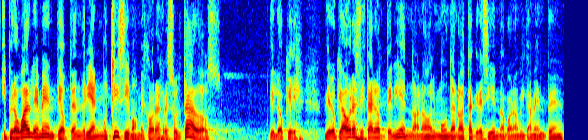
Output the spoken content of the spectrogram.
y probablemente obtendrían muchísimos mejores resultados de lo que, de lo que ahora se están obteniendo, ¿no? El mundo no está creciendo económicamente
